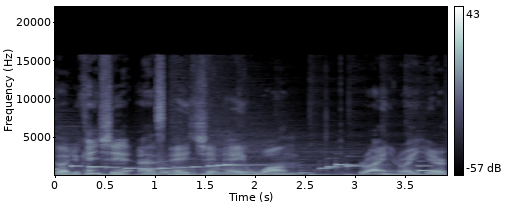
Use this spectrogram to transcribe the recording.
So you can see SHA1 line right here.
